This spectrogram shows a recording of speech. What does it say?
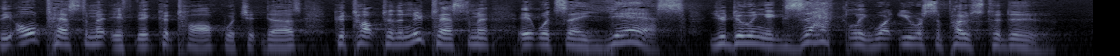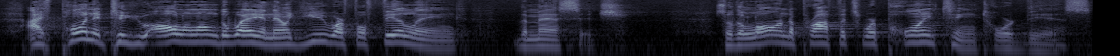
The Old Testament, if it could talk, which it does, could talk to the New Testament, it would say, Yes, you're doing exactly what you were supposed to do. I've pointed to you all along the way, and now you are fulfilling the message. So the law and the prophets were pointing toward this.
